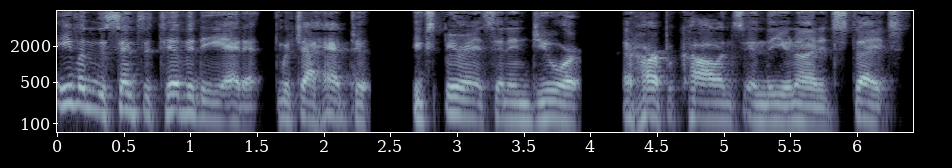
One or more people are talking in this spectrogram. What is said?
Even the sensitivity at it, which I had to experience and endure at HarperCollins in the United States.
